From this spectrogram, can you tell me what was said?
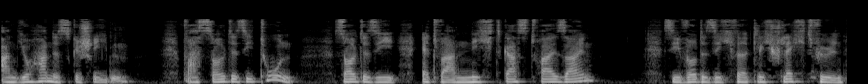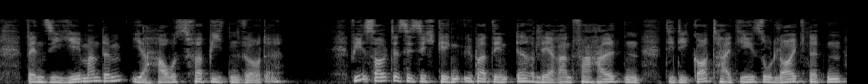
an Johannes geschrieben. Was sollte sie tun? Sollte sie etwa nicht gastfrei sein? Sie würde sich wirklich schlecht fühlen, wenn sie jemandem ihr Haus verbieten würde. Wie sollte sie sich gegenüber den Irrlehrern verhalten, die die Gottheit Jesu leugneten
